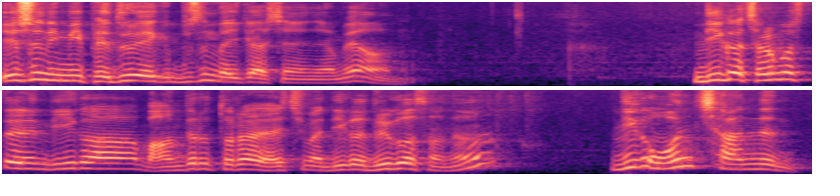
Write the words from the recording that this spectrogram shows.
예수님이 베드로에게 무슨 얘기 하시냐면 네가 젊었을 때는 네가 마음대로 돌아야 했지만 네가 늙어서는 네가 원치 않는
